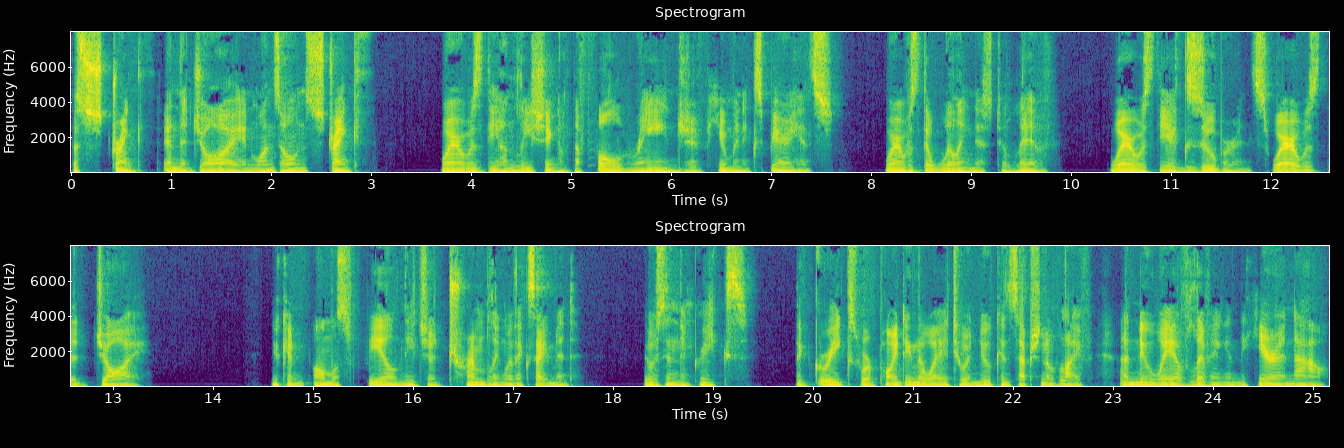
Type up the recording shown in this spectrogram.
the strength, and the joy in one's own strength? Where was the unleashing of the full range of human experience? Where was the willingness to live? Where was the exuberance? Where was the joy? You can almost feel Nietzsche trembling with excitement. It was in the Greeks. The Greeks were pointing the way to a new conception of life, a new way of living in the here and now.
